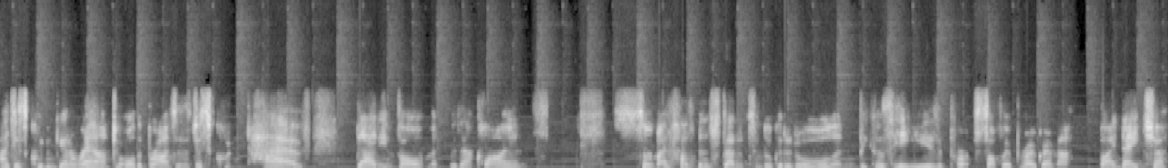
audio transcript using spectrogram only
I just couldn't get around to all the branches. I just couldn't have that involvement with our clients. So my husband started to look at it all, and because he is a pro- software programmer by nature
